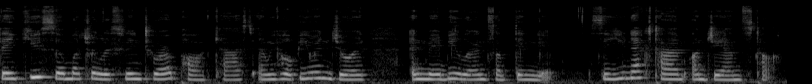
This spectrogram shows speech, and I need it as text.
Thank you so much for listening to our podcast, and we hope you enjoyed and maybe learned something new. See you next time on Jams Talk.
